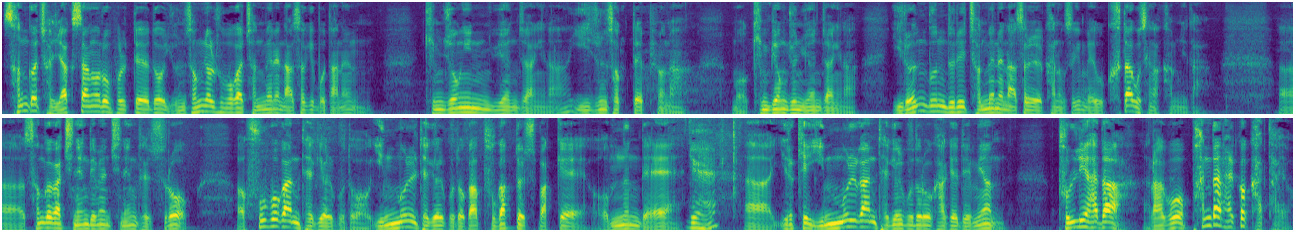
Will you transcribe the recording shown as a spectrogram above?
선거 전략상으로 볼 때에도 윤석열 후보가 전면에 나서기보다는 김종인 위원장이나 이준석 대표나 뭐 김병준 위원장이나 이런 분들이 전면에 나설 가능성이 매우 크다고 생각합니다. 어, 선거가 진행되면 진행될수록 어, 후보 간 대결 구도, 인물 대결 구도가 부각될 수밖에 없는데 예. 아, 이렇게 인물 간 대결 구도로 가게 되면 불리하다라고 판단할 것 같아요.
